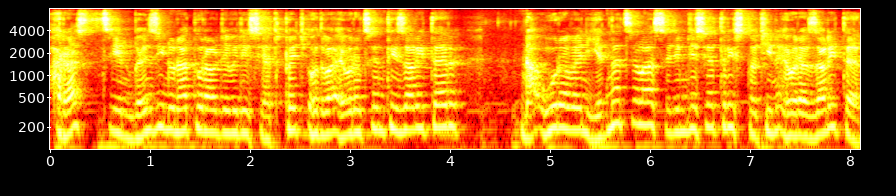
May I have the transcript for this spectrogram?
a rast cien benzínu Natural 95 o 2 eurocenty za liter na úroveň 1,73 eur za liter.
